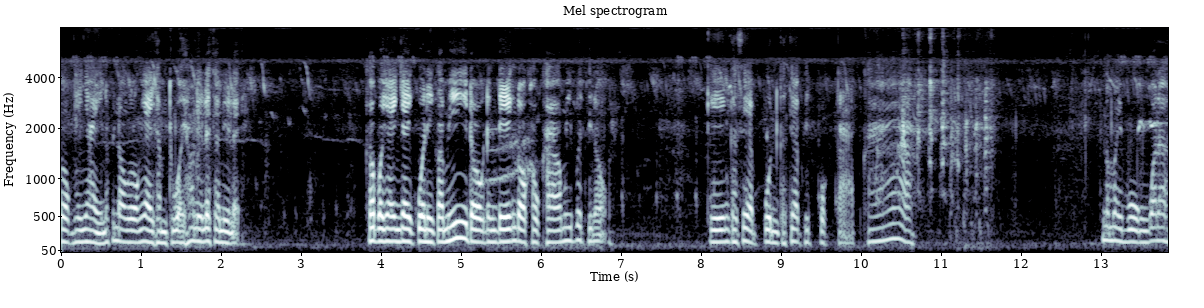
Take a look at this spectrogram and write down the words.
ดอกใหญ่ๆนะพี่น้องดอกใหญ่ทำถ้วยเท่านี้และเท่านี้แหละเขาบอกใหญ่ๆกว่านี้ก็มีดอกแดงๆดอกขาวๆมีเบิดพี่น้องเกงกระแสบปุ่นกระแสบเห็ดปวกตาบค่ะน้ำไมบงวะนะ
